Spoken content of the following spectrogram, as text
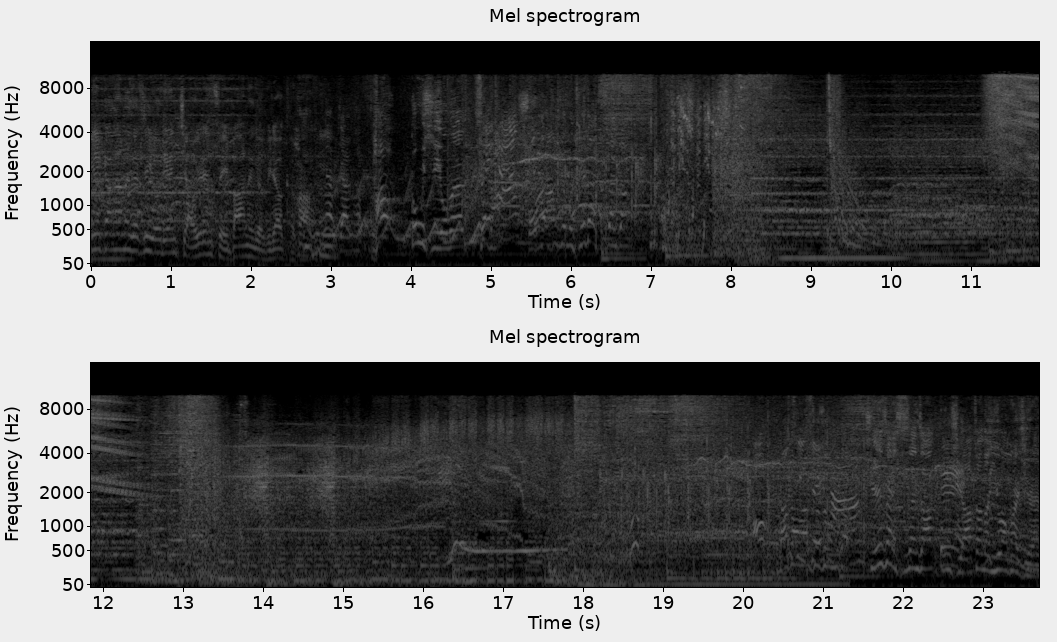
因为刚刚那个是有点脚、有点嘴巴，那个比较可怕。那比较可怕。好，恭喜我们水塘，水塘，谢谢我们决赛十三张。十三张，恭喜啊，赚到一万块钱。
